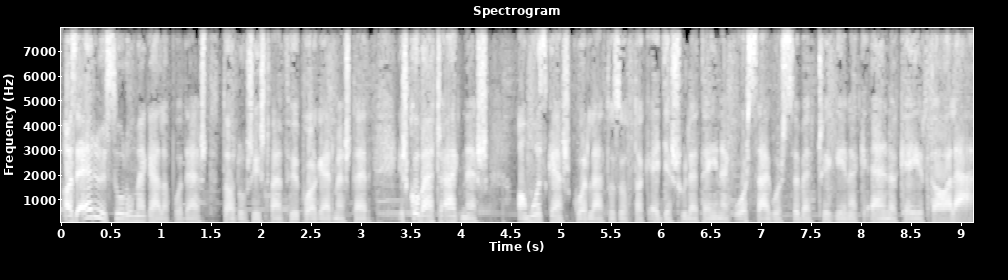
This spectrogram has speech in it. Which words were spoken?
Az erről szóló megállapodást Tarlós István főpolgármester és Kovács Ágnes a Mozgáskorlátozottak Egyesületeinek Országos Szövetségének elnöke írta alá.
